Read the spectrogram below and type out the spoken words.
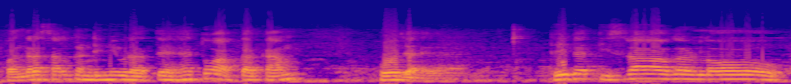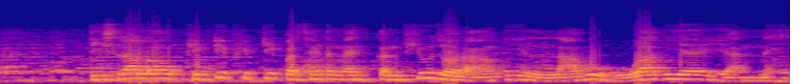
पंद्रह साल कंटिन्यू रहते हैं तो आपका काम हो जाएगा। ठीक है, तीसरा अगर लॉ तीसरा लॉ 50 50 परसेंट मैं कंफ्यूज हो रहा हूँ कि ये लागू हुआ भी है या नहीं।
